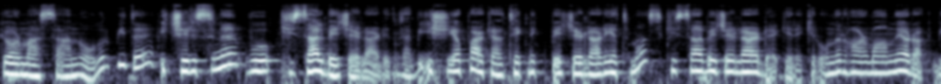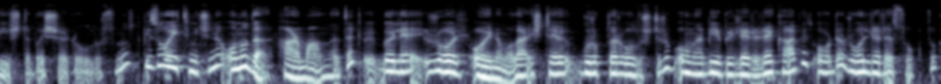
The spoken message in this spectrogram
görmezsen ne olur? Bir de içerisine bu kişisel beceriler dedim. Yani bir işi yaparken teknik beceriler yetmez. Kişisel beceriler de gerekir. Onları harmanlayarak bir işte başarılı olursunuz. Biz o eğitim içine onu da harmanladık. Böyle rol oynamalar işte grupları oluşturup onlara birbirleri rekabet orada rollere soktuk.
